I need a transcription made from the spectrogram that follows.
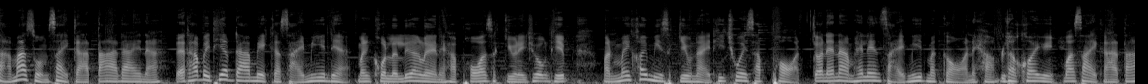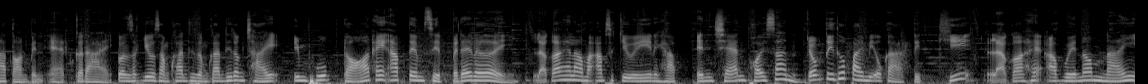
สามารถสวมใส่ส่กาตาได้นะ แต่ถ้าไปเทียบดาเมจกับสายมีดเนี่ย มันคนละเรื่องเลยนะครับ เพราะว่าสกิลในช่วงทิป มันไม่ค่อยมีสกิลไหนที่ช่วยซับพอร์ต ก็แนะนำให้เล่นสายมีดมาก่อนนะครับ แล้วค่อยมาใส่กาตาตอนเป็นแอดก็ได้ ส่วนสกิลสำคัญที่สำคัญที่ต้องใช้ Improve Dot ให้อัพเต็ม 10 ไปได้เลย แล้วก็ให้เรามาอัพสกิลนี้นะครับ Enchant Poison โจมตีทั่วไปมีโอกาสติดคีแล้วก็ให้อัพ Venom Knight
